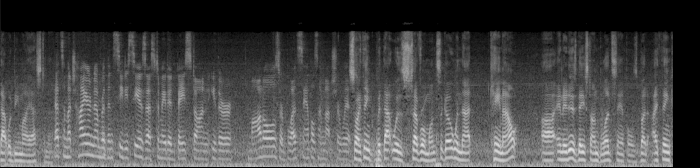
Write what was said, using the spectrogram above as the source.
that would be my estimate. That's a much higher number than CDC has estimated based on either models or blood samples. I'm not sure which. So I think, but that was several months ago when that came out uh, and it is based on blood samples. But I think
